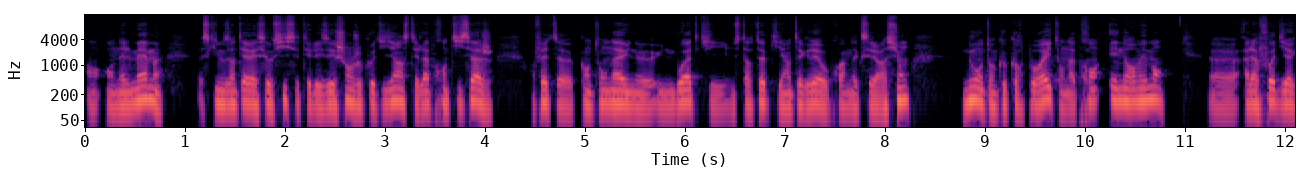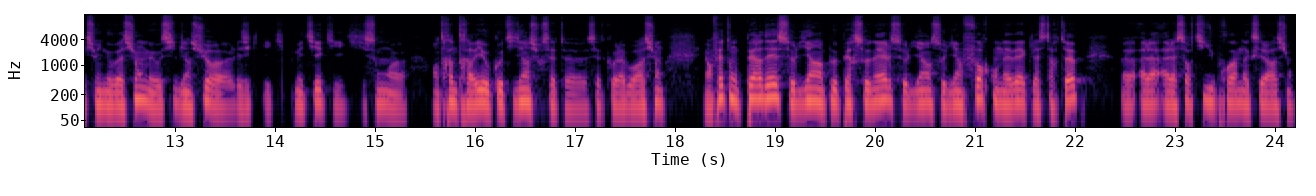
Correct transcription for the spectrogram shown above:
en, elle-même, ce qui nous intéressait aussi, c'était les échanges au quotidien, c'était l'apprentissage. En fait, euh, quand on a une, boîte qui, une startup qui est intégrée au programme d'accélération, nous, en tant que corporate, on apprend énormément, à la fois direction innovation, mais aussi bien sûr euh, les équipes métiers qui, sont euh, en train de travailler au quotidien sur cette, euh, cette collaboration. Et en fait, on perdait ce lien un peu personnel, ce lien, ce lien fort qu'on avait avec la startup euh, à, la, à la sortie du programme d'accélération.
